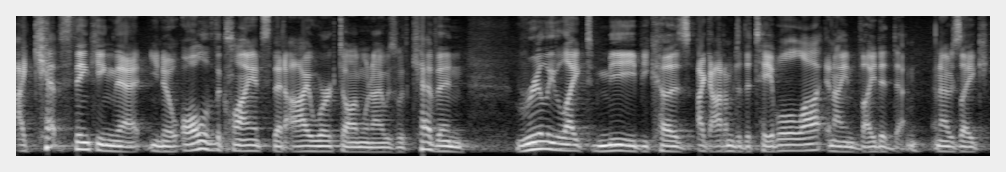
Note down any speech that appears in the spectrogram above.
I kept thinking that you know all of the clients that I worked on when I was with Kevin really liked me because I got them to the table a lot and I invited them. And I was like,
